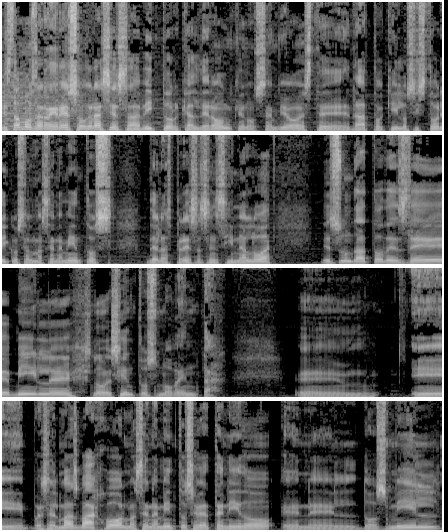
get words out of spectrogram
Estamos de regreso gracias a Víctor Calderón que nos envió este dato aquí, los históricos almacenamientos de las presas en Sinaloa. Es un dato desde 1990. Eh, y pues el más bajo almacenamiento se había tenido en el 2000,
